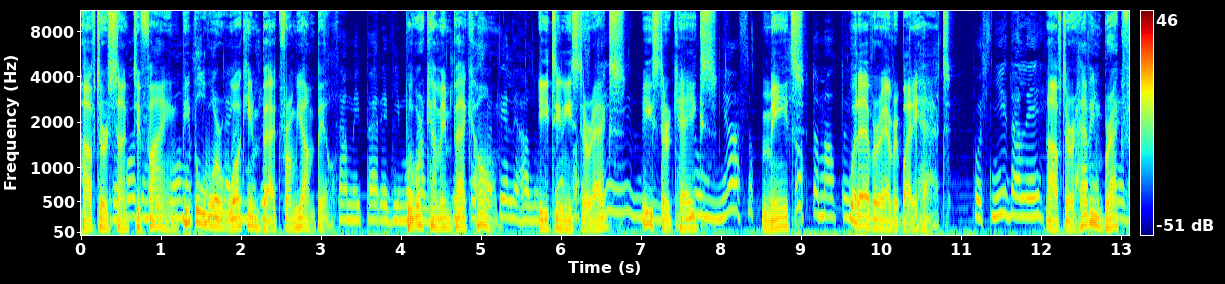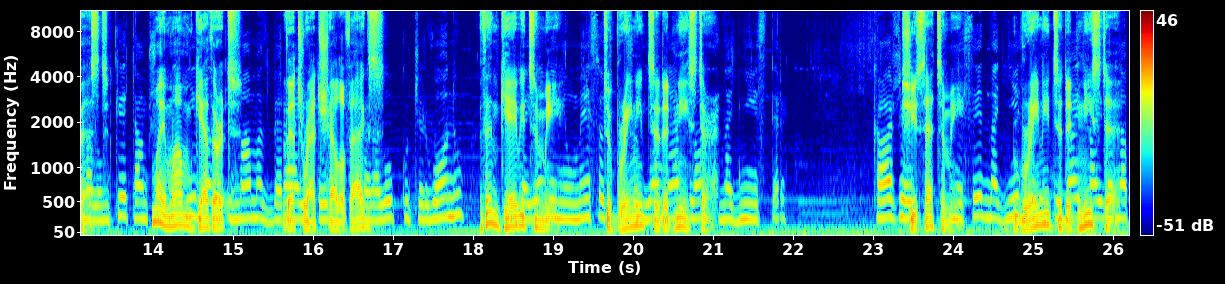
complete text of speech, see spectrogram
After sanctifying, people were walking back from Yampil. We were coming back home, eating Easter eggs, Easter cakes, meats, whatever everybody had. After having breakfast, my mom gathered that red shell of eggs, then gave it to me to bring it to the Dniester. She said to me, Bring it to the Dniester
